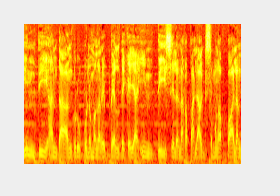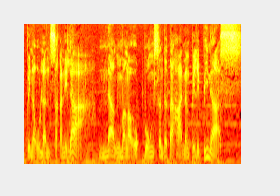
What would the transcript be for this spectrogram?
Hindi handa ang grupo ng mga rebelde kaya hindi sila nakapalag sa mga balang pinaulan sa kanila ng mga hukbong sandatahan ng Pilipinas.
